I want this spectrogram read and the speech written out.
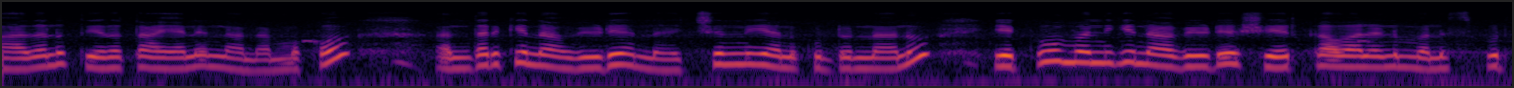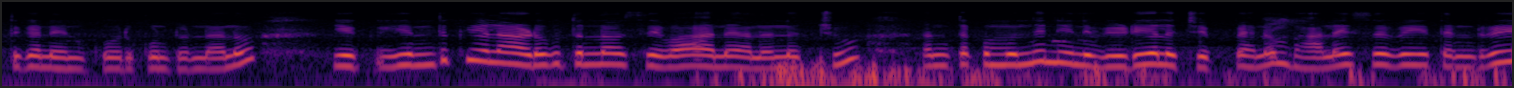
బాధలు తీరతాయని నా నమ్మకం. అందరికీ నా వీడియో నచ్చింది అనుకుంటున్నాను. ఎక్కువ మందికి నా వీడియో షేర్ కావాలని మనస్ఫూర్తిగా నేను కోరుకుంటున్నాను. ఎందుకు ఇలా అడుగుతున్నావు శివ అని అనొచ్చు. అంతకుముందు నేను వీడియోలో చెప్పాను బాలయ్య శివయ్య తండ్రి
